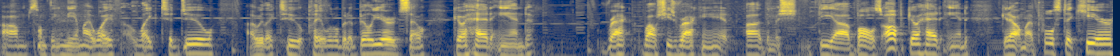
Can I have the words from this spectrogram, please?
um, something me and my wife like to do. Uh, we like to play a little bit of billiards, so go ahead and rack while she's racking it uh, the the uh, balls up. Go ahead and get out my pool stick here.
